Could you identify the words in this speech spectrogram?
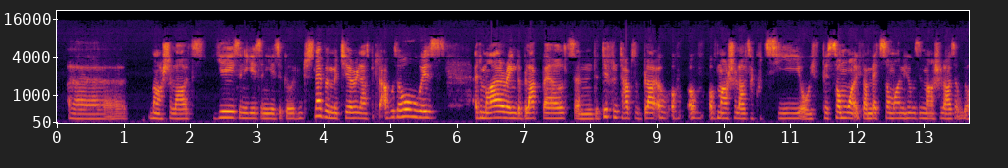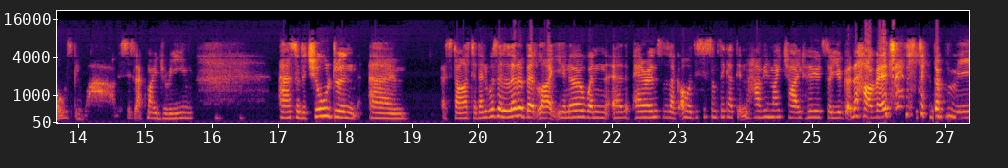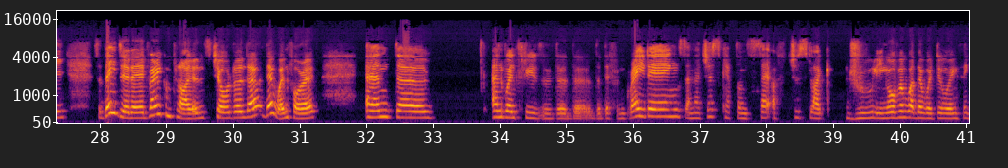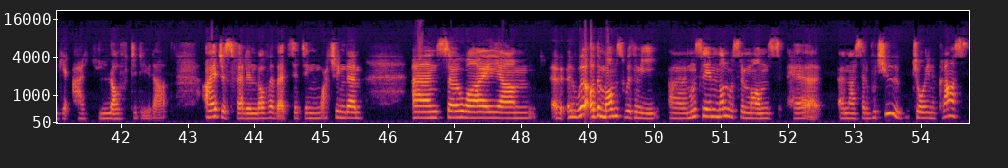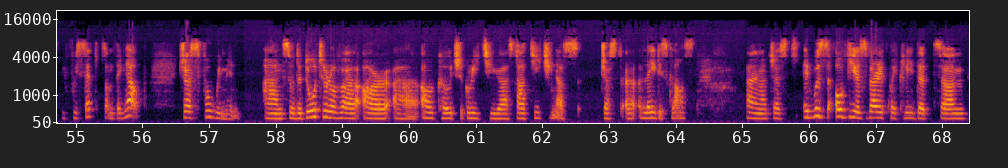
martial arts years and years and years ago and just never materialized. But I was always admiring the black belts and the different types of, black, of, of, of, martial arts I could see. Or if someone, if I met someone who was in martial arts, I would always be, wow, this is like my dream. Uh, so the children um, started, and it was a little bit like, you know, when uh, the parents was like, oh, this is something I didn't have in my childhood, so you're to have it instead of me. So they did it, very compliant children. They, they went for it. And, uh, and went through the, the, the, the, different gradings and I just kept on set of just like drooling over what they were doing, thinking, I'd love to do that. I just fell in love with that sitting, watching them. And so I, um, uh, uh other moms with me, uh, Muslim, non-Muslim moms, uh, and I said, would you join a class if we set something up just for women? And so the daughter of uh, our uh, our coach agreed to start teaching us just a, a, ladies class, and I just it was obvious very quickly that um,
